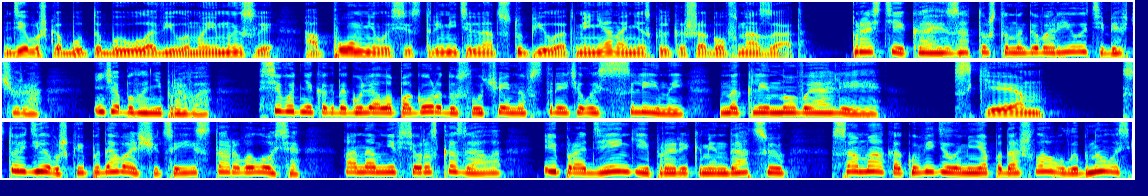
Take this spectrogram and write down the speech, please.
Девушка будто бы уловила мои мысли, опомнилась и стремительно отступила от меня на несколько шагов назад. «Прости, Кай, за то, что наговорила тебе вчера. Я была не права. Сегодня, когда гуляла по городу, случайно встретилась с Линой на Кленовой аллее». «С кем?» «С той девушкой-подавальщицей из Старого Лося. Она мне все рассказала. И про деньги, и про рекомендацию. Сама, как увидела меня, подошла, улыбнулась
